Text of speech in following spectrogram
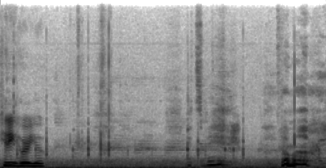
Kitty, who are you? It's me. Come on.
